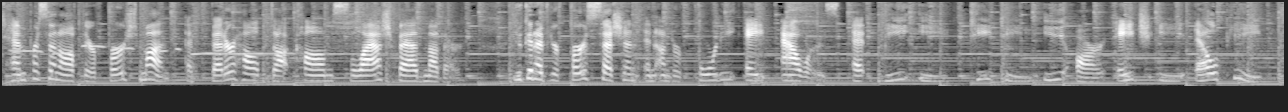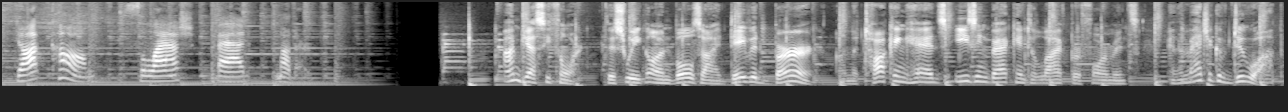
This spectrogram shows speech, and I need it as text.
10% off their first month at betterhelp.com slash badmother. You can have your first session in under 48 hours at B-E-T-T-E-R-H-E-L-P dot com slash badmother. I'm Jesse Thorn. This week on Bullseye, David Byrne on the Talking Heads easing back into live performance and the magic of doo wop.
